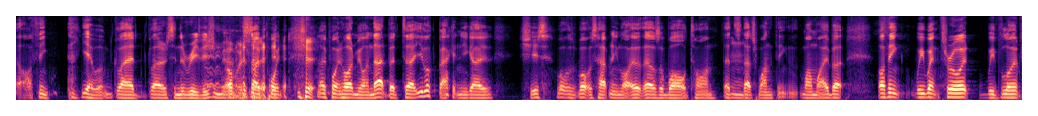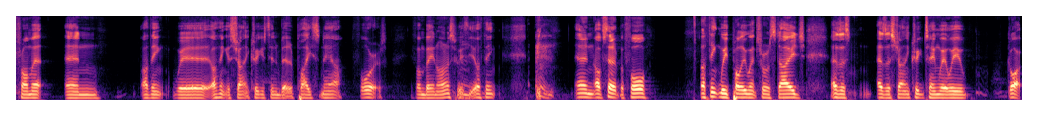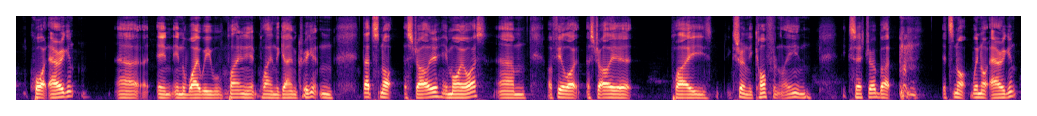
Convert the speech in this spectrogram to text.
Oh, I think, yeah, well, I'm glad glad it's in the revision. vision mirror. There's no point, no point hiding behind that. But uh, you look back and you go, shit, what was what was happening? Like that was a wild time. That's that's one thing, one way. But I think we went through it. We've learnt from it, and I think we're I think Australian cricket's in a better place now for it. If I'm being honest with you, I think, and I've said it before. I think we probably went through a stage as a as Australian cricket team where we got quite arrogant uh, in in the way we were playing it, playing the game of cricket, and that's not Australia in my eyes. Um, I feel like Australia plays extremely confidently and etc. But it's not we're not arrogant.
